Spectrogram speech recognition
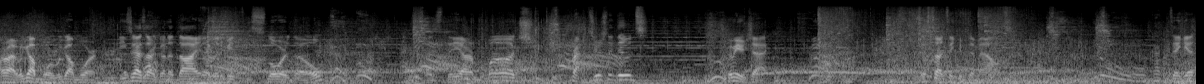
Alright, we got more, we got more. These guys are gonna die a little bit slower, though. Because they are much... Crap, seriously, dudes? Come here, Jack. Let's start taking them out. Dang it.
